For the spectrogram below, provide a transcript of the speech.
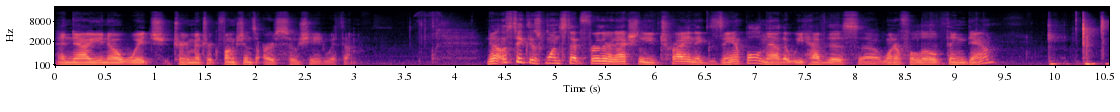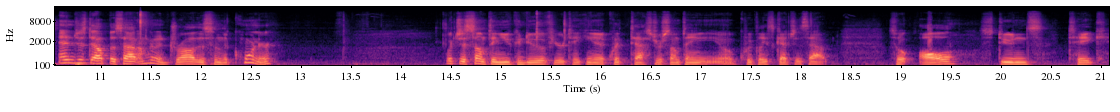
and now you know which trigonometric functions are associated with them. Now let's take this one step further and actually try an example now that we have this uh, wonderful little thing down. And just to help us out, I'm going to draw this in the corner which is something you can do if you're taking a quick test or something, you know, quickly sketch this out. So all students take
